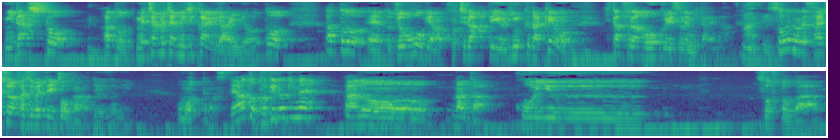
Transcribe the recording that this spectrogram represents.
う見出しとうん、あとめちゃめちゃ短い概要と、あと、えーっと、情報源はこちらっていうリンクだけをひたすらお送りするみたいな、はい。そういうので最初は始めていこうかなというふうに思ってます。で、あと時々ね、あのーなんか、こういうソフトが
